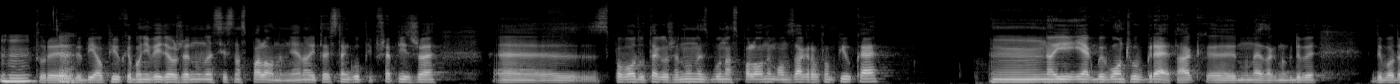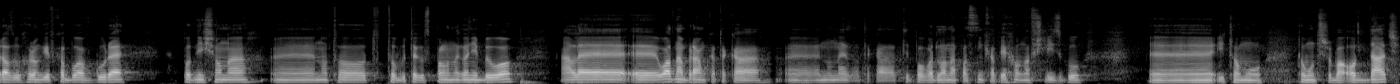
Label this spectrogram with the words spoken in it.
mhm, który tak. wybijał piłkę, bo nie wiedział, że Nunes jest na spalonym. Nie? No i to jest ten głupi przepis, że z powodu tego, że Nunes był na spalonym, on zagrał tą piłkę, Mm, no i jakby włączył w grę, tak, y, Nunezak. No gdyby, gdyby od razu chorągiewka była w górę podniesiona, y, no to, to, to by tego spalonego nie było. Ale ładna bramka taka Nuneza, taka typowa dla napastnika. Wjechał na wślizgu i to mu, to mu trzeba oddać.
